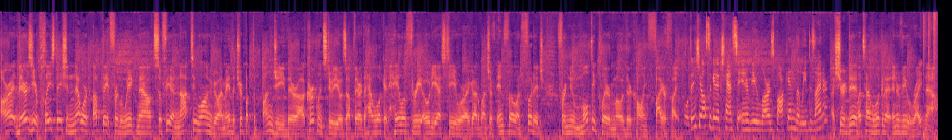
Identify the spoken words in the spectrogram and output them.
All right, there's your PlayStation Network update for the week. Now, Sophia, not too long ago, I made the trip up to Bungie, their uh, Kirkland studios up there, to have a look at Halo 3 ODST, where I got a bunch of info and footage for a new multiplayer mode they're calling Firefight. Well, didn't you also get a chance to interview Lars Bakken, the lead designer? I sure did. Let's have a look at that interview right now.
